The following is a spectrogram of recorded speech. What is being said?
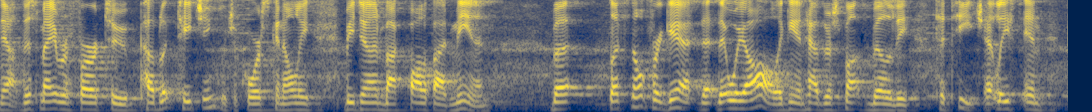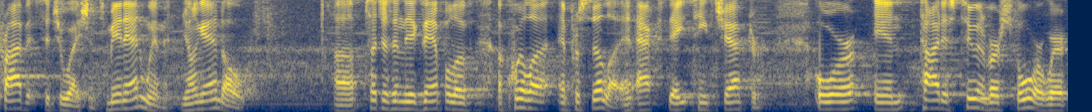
Now, this may refer to public teaching, which of course can only be done by qualified men, but let's not forget that, that we all, again, have the responsibility to teach, at least in private situations, men and women, young and old. Uh, such as in the example of Aquila and Priscilla in Acts, the 18th chapter. Or in Titus 2 and verse 4, where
